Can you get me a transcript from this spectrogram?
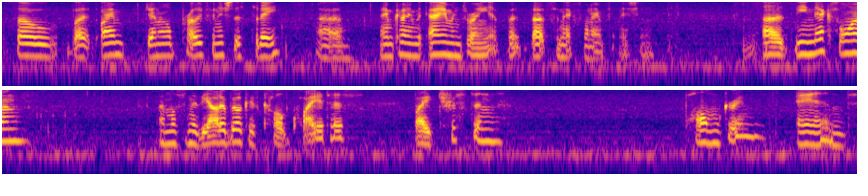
So, but I'm gonna probably finish this today. Uh, I'm kind of I am enjoying it, but that's the next one I'm finishing. Uh, the next one I'm listening to the audiobook is called Quietus by Tristan Palmgren, and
